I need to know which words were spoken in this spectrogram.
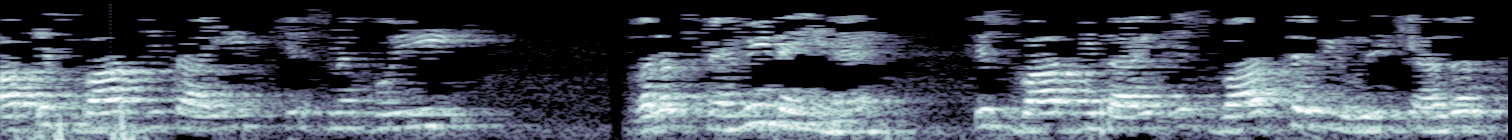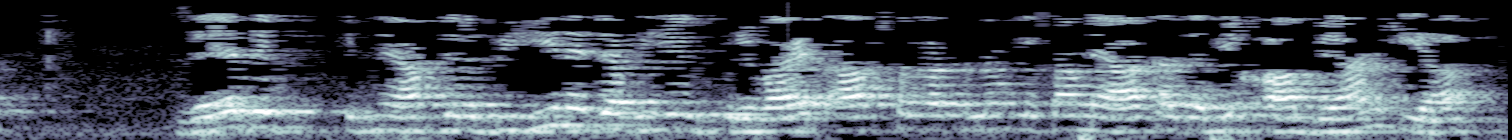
اب اس بات کی تائید کہ اس میں کوئی غلط فہمی نہیں ہے۔ اس بات کی تائید اس بات سے بھی ہوئی کہ حضرت زید ابن عبد ربی نے جب یہ روایت آپ صلی اللہ علیہ وسلم کے سامنے آ کر جب یہ خواب بیان کیا،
